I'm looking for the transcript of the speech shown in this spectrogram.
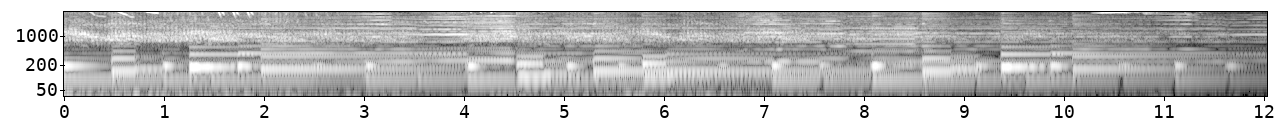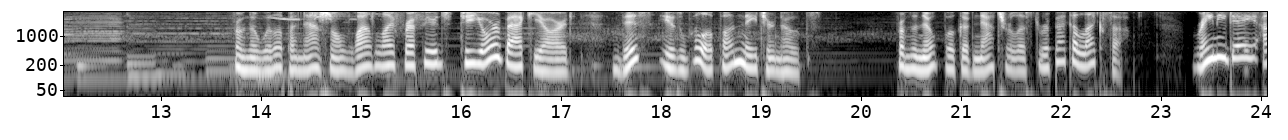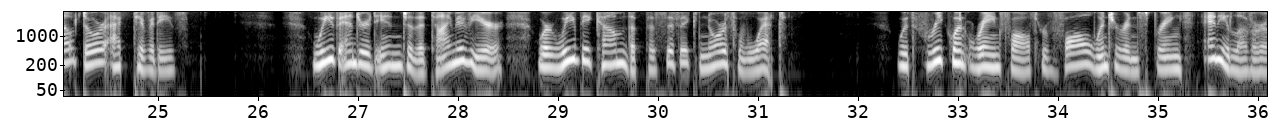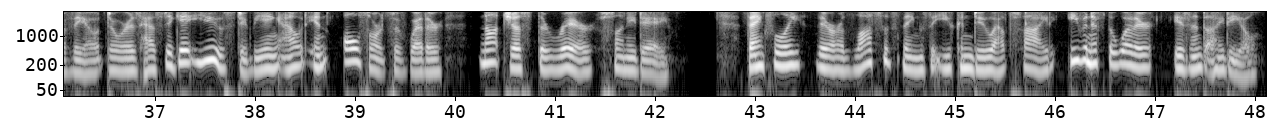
From the Willapa National Wildlife Refuge to your backyard, this is Willapa Nature Notes. From the notebook of naturalist Rebecca Lexa Rainy Day Outdoor Activities. We've entered into the time of year where we become the Pacific North wet. With frequent rainfall through fall, winter, and spring, any lover of the outdoors has to get used to being out in all sorts of weather, not just the rare sunny day. Thankfully, there are lots of things that you can do outside, even if the weather isn't ideal.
